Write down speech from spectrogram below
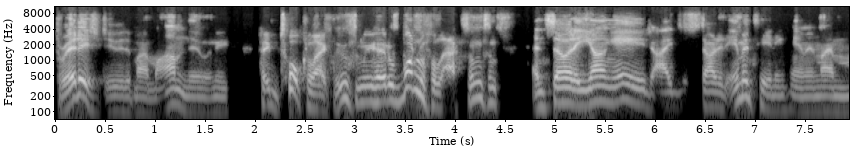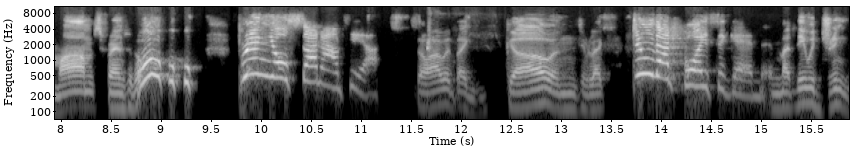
British dude that my mom knew, and he he'd talk like this, and he had a wonderful accent, and and so at a young age, I just started imitating him, and my mom's friends would, oh, bring your son out here. So I would like go and be like, do that voice again. And my, they would drink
